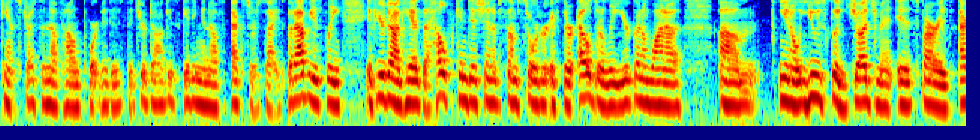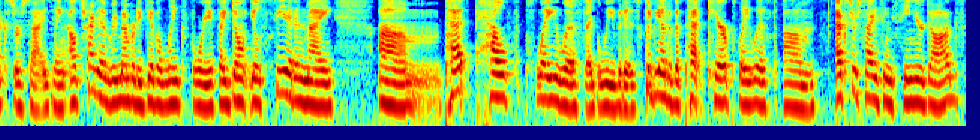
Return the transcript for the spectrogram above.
Can't stress enough how important it is that your dog is getting enough exercise. But obviously, if your dog has a health condition of some sort or if they're elderly, you're going to want to. Um, you know, use good judgment as far as exercising. I'll try to remember to give a link for you. If I don't, you'll see it in my um, pet health playlist, I believe it is. Could be under the pet care playlist. Um, exercising senior dogs.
